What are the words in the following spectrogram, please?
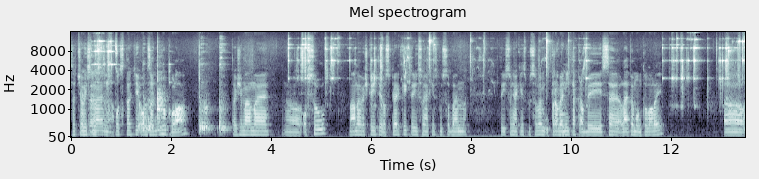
Začali jsme v podstatě od zadního kola, takže máme uh, osu, máme veškeré ty rozpěrky, které jsou nějakým způsobem které jsou nějakým způsobem upravené tak, aby se lépe montovaly. Uh,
